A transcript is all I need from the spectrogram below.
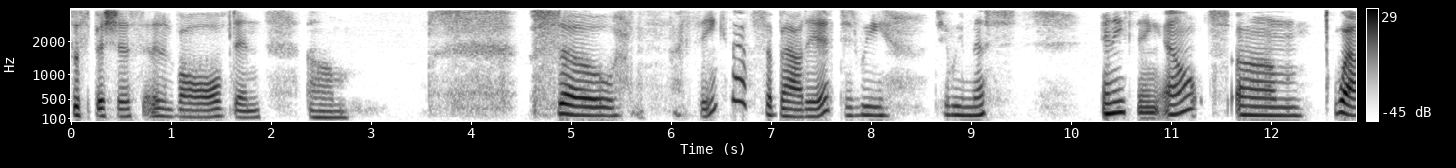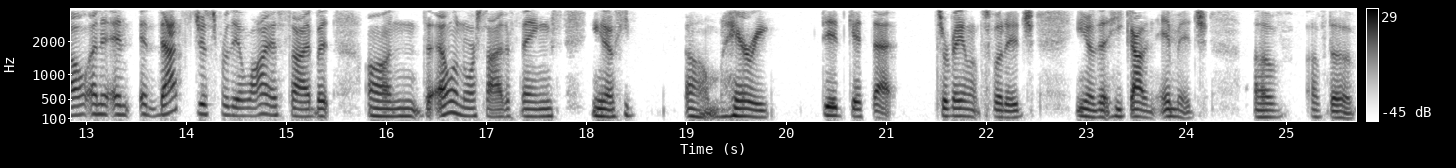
suspicious and involved and um so I think that's about it. Did we did we miss anything else? Um well, and and and that's just for the Elias side, but on the Eleanor side of things, you know, he um Harry did get that surveillance footage, you know, that he got an image of of the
